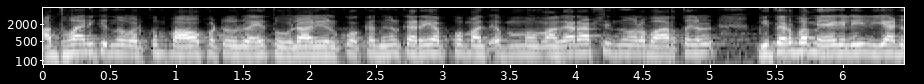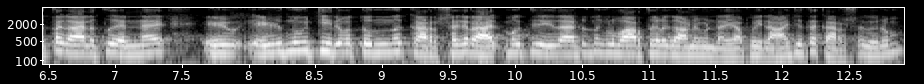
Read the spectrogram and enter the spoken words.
അധ്വാനിക്കുന്നവർക്കും പാവപ്പെട്ടവരുമായ തൊഴിലാളികൾക്കും ഒക്കെ നിങ്ങൾക്കറിയാം ഇപ്പോൾ മഹാരാഷ്ട്രയിൽ നിന്നുള്ള വാർത്തകൾ വിദർഭ മേഖലയിൽ ഈ അടുത്ത കാലത്ത് തന്നെ എഴു- എഴുന്നൂറ്റി ഇരുപത്തൊന്ന് കർഷകർ ആത്മഹത്യ ചെയ്തതായിട്ട് നിങ്ങൾ വാർത്തകൾ കാണുകയുണ്ടായി അപ്പോൾ ഈ രാജ്യത്തെ കർഷകരും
